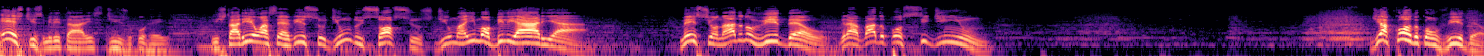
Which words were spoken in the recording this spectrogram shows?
Estes militares, diz o Correio, estariam a serviço de um dos sócios de uma imobiliária, mencionado no vídeo, gravado por Cidinho. De acordo com o vídeo,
